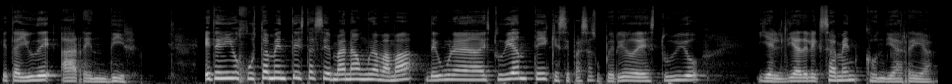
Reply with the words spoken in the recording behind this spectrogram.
que te ayude a rendir. He tenido justamente esta semana una mamá de una estudiante que se pasa su periodo de estudio y el día del examen con diarrea.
